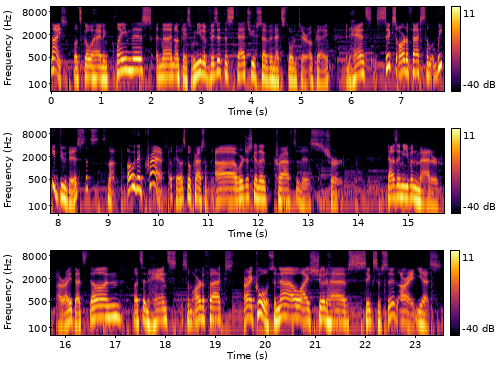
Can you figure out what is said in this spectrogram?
Nice. Let's go ahead and claim this. And then, okay, so we need to visit the Statue of Seven at Stormterror. Okay. Enhance six artifacts to... We could do this. That's, that's not... Oh, then craft. Okay, let's go craft something. Uh, we're just gonna craft this. Sure. Doesn't even matter. All right, that's done. Let's enhance some artifacts. All right, cool. So now I should have six of six. All right, yes.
